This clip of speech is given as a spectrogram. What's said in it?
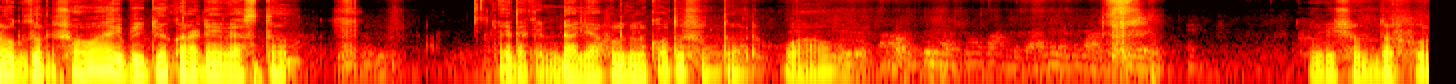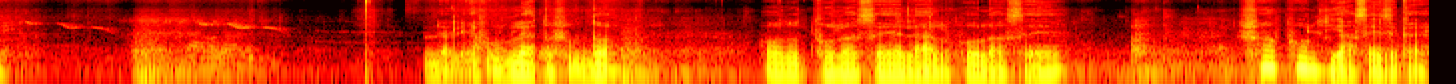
লোকজন সবাই ভিডিও করা নিয়ে ব্যস্ত। এই দেখেন ডালিয়া ফুলগুলো কত সুন্দর। ওয়াও। খুবই সুন্দর ফুল। ডালিয়া ফুলগুলো এত সুন্দর। হলুদ ফুল আছে, লাল ফুল আছে। সব ফুলই আছে এই জায়গায়।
